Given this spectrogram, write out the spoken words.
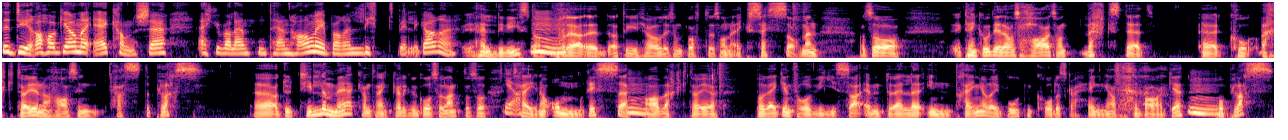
det dyre hoggjernet er kanskje ekvivalenten til en Harley, bare litt billigere. Heldigvis, da. For det, at jeg ikke har liksom gått til sånne eksesser. Men altså, jeg tenker jo det der å ha et sånt verksted eh, hvor verktøyene har sin faste plass. Eh, at du til og med kan tenke deg å gå så langt og så Ja. tegne omrisset av verktøyet på veggen for å vise eventuelle inntrengere i boten hvor det skal henge tilbake på plass.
